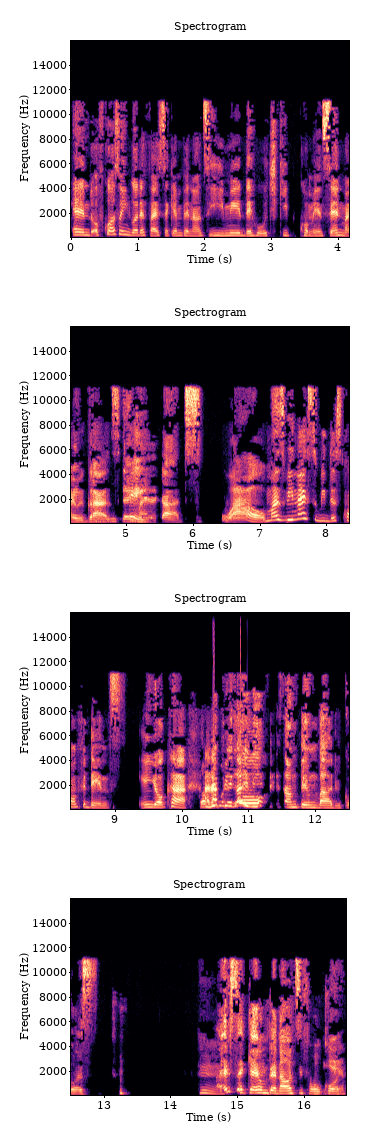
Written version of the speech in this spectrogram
And of course, when he got a five second penalty, he made the whole cheeky comment, send my regards. Send Hey, my eh. regards. wow, must be nice to be this confident in your car. Some Other people, people, something bad because hmm. five second penalty for Ocon.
